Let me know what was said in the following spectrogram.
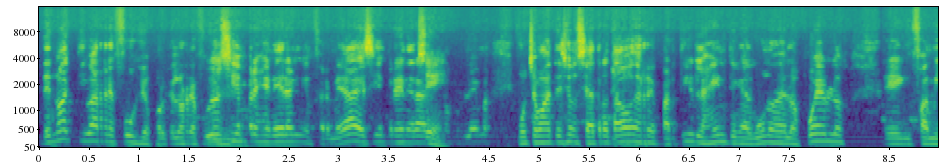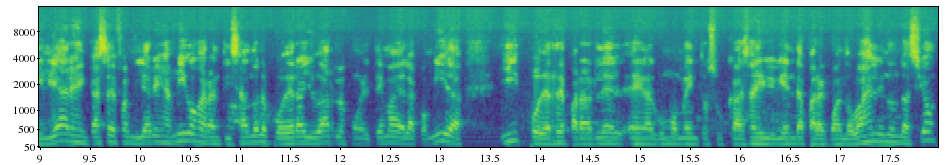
de no activar refugios, porque los refugios siempre generan enfermedades, siempre generan Sí. problemas, mucha más atención. Se ha tratado de repartir la gente en algunos de los pueblos, en familiares, en casa de familiares y amigos, garantizándole poder ayudarlos con el tema de la comida y poder repararle en algún momento sus casas y viviendas para cuando baje la inundación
